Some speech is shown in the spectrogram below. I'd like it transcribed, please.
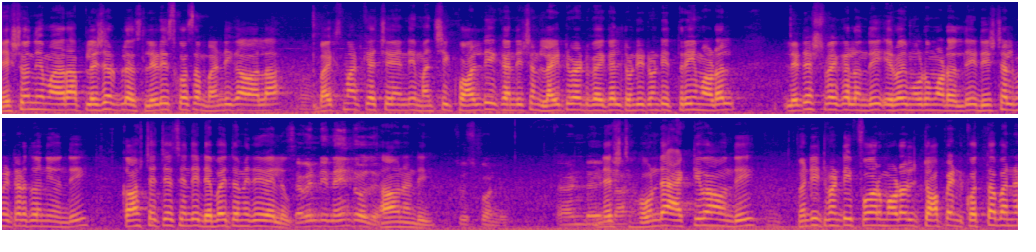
నెక్స్ట్ ఉంది మా దగ్గర ప్లెజర్ ప్లస్ లేడీస్ కోసం బండి కావాలా? బైక్ స్మార్ట్ క్యాచ్ చేయండి. మంచి quality condition light weight vehicle twenty twenty three model latest vehicle ఉంది ఇరవై మూడు మోడల్ది డిజిటల్ మీటర్తోని ఉంది. కాస్ట్ వచ్చేసింది డెబ్బై తొమ్మిది వేలు. సెవెంటీ నైన్ థౌసండ్ అవునండి. చూసుకోండి. అండ్ నెక్స్ట్ హోండా యాక్టివా ఉంది. Twenty twenty four model top end కొత్త బండి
